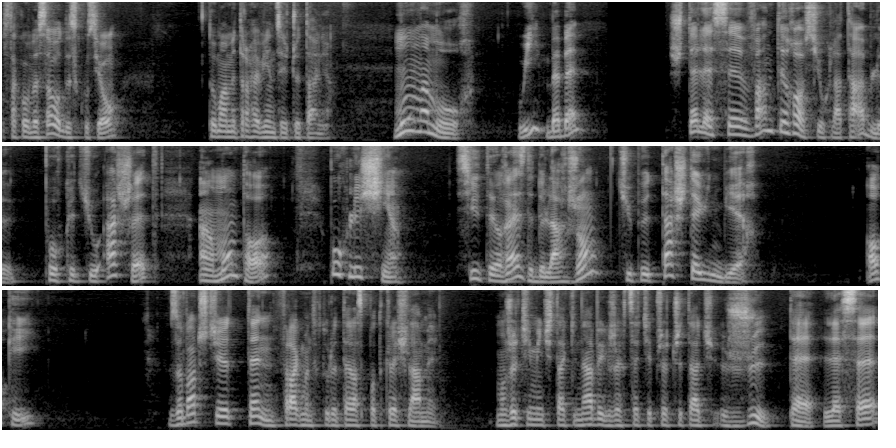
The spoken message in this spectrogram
z taką wesołą dyskusją. Tu mamy trochę więcej czytania. Mon amour. Oui, bébé? Je te laisse 20 euros sur la table pour que tu achètes un manteau pour le chien. S'il te reste de l'argent, tu peux t'acheter une bière. Ok. Zobaczcie ten fragment, który teraz podkreślamy. Możecie mieć taki nawyk, że chcecie przeczytać je te lese,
